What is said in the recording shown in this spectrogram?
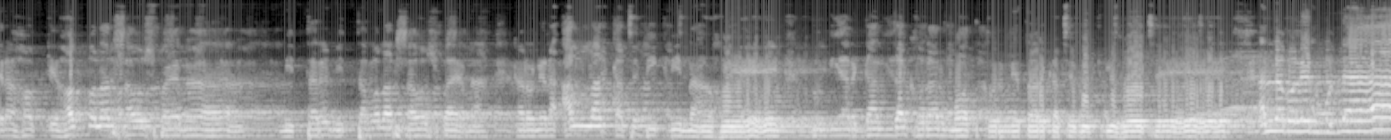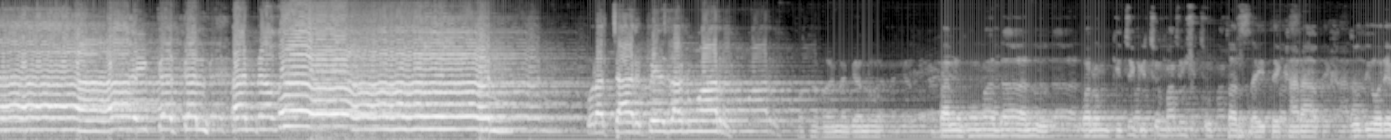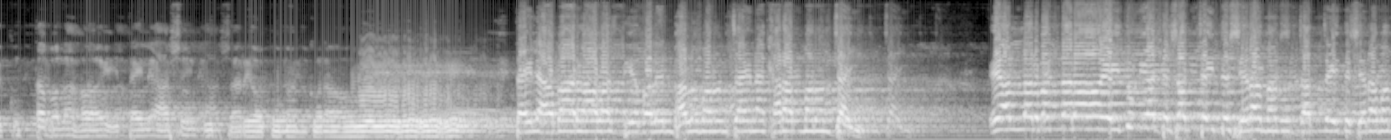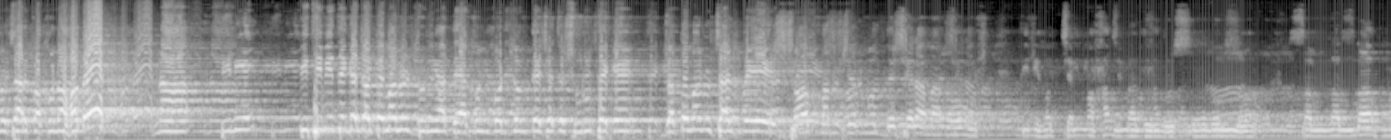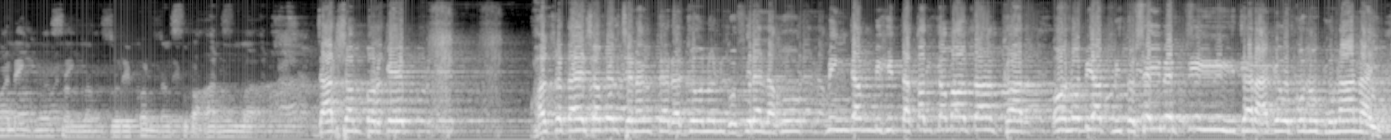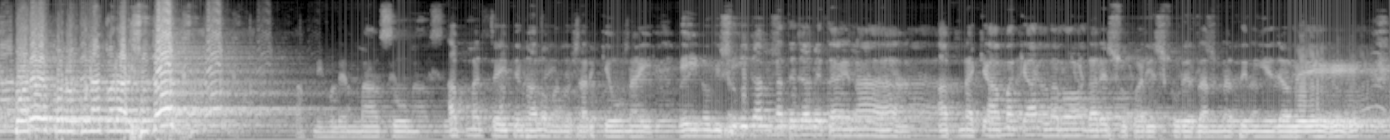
এরা হককে হক বলার সাহস পায় না, মিথ্যারে মিথ্যা বলার সাহস পায় না, কারণ এরা আল্লাহর কাছে বিক্রি না হয়ে দুনিয়ার গাঞ্জা খোরার মত করে নেতার কাছে বিক্রি হয়েছে। আল্লাহ বলেন ওরা চার পে জানোয়ার। কথা হয় না কেন? বরং কিছু কিছু মানুষ কুত্তার চাইতে খারাপ। যদি ওরে কুত্তা বলা হয়, তাইলে আসল কুত্তারে অপমান করা হবে। তাইলে আবার আওয়াজ দিয়ে বলেন, ভালো মরণ চাই না খারাপ মরণ চাই? এ আল্লাহর বান্দারা, এই দুনিয়াতে সবচাইতে সেরা মানুষ, যার চাইতে সেরা মানুষ আর কখনো হবে না। তিনি পৃথিবী থেকে যত মানুষ দুনিয়াতে এখন পর্যন্ত এসেছে, শুরু থেকে যত মানুষ আসবে, সব মানুষের মধ্যে সেরা মানুষ। তিনি হচ্ছেন মোহাম্মদুর রাসূলুল্লাহ সাল্লাল্লাহু আলাইহি ওয়াসাল্লাম। জোরে সুবহানাল্লাহ। যার সম্পর্কে হযরত আয়েশা বলছেন, আনতা রাজুলুন গুফিরা লাহু মিন জামবিহি তাকাদ্দামা তাআখার। ও নবী, আপনি তো সেই ব্যক্তি যার আগেও কোনো গুনাহ নাই, পরেও কোনো গুনাহ করার সুযোগ মাসুম, আপনার চাইতে ভালো মানুষ আর কেউ নাই। এই নবী শুধু জান্নাতে যাবে, তাই না? আপনাকে, আমাকে আল্লাহর অর্ডারে সুপারিশ করে জান্নাতে নিয়ে যাবে।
